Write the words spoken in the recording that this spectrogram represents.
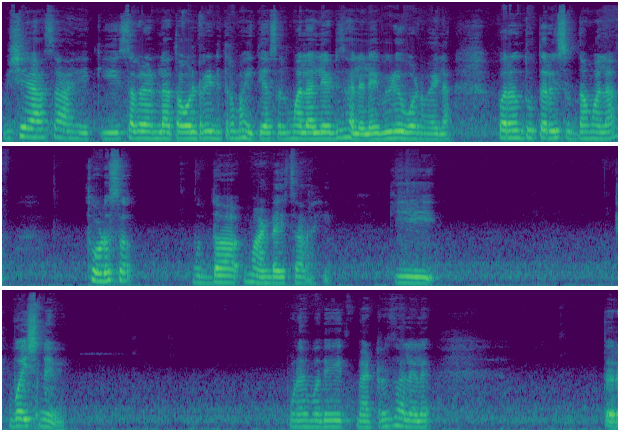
विषय असा आहे की सगळ्यांना आता ऑलरेडी तर माहिती असेल मला लेट झालेला आहे व्हिडिओ बनवायला. परंतु तरीसुद्धा मला थोडंसं मुद्दा मांडायचा आहे की वैष्णवी. पुण्यामध्ये मॅटर झालेलं आहे. तर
